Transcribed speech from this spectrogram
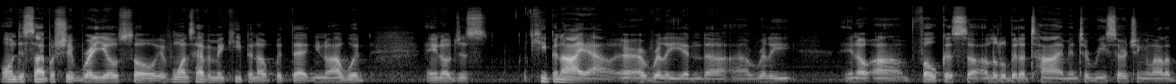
on Discipleship Radio. So if one's haven't been keeping up with that, you know, I would, you know, just keep an eye out, really, and really you know, um, focus a little bit of time into researching a lot of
